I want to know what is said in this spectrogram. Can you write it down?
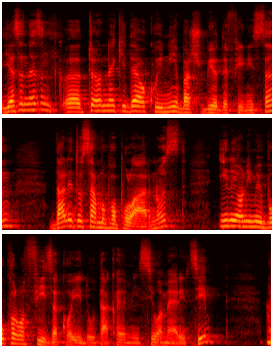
ja sad ne znam, e, to je neki deo koji nije baš bio definisan, da li je to samo popularnost ili oni imaju bukvalno fiza koji idu u takve emisije u Americi. E,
